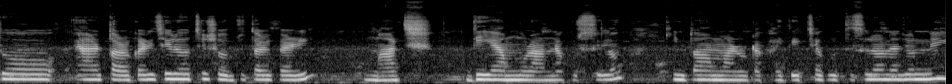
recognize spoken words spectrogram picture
তো, আর তরকারি ছিল হচ্ছে সবজি তরকারি, মাছ দিয়ে আম্মু রান্না করছিল, কিন্তু আমার ওটা খাইতে ইচ্ছা করতেছিল না জন্যেই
